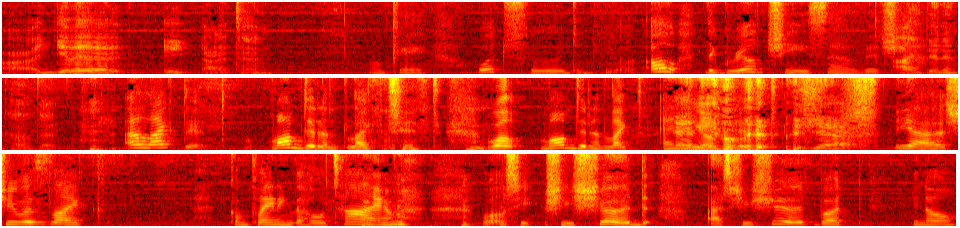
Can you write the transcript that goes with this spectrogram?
Uh, I give it a eight out of ten. Okay. What food did we order? Oh, the grilled cheese sandwich. I didn't have that. I liked it. Mom didn't like it. well, mom didn't like any, Any of, of it. it? yeah. Yeah, she was like complaining the whole time. well, she she should, as she should, but you know,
